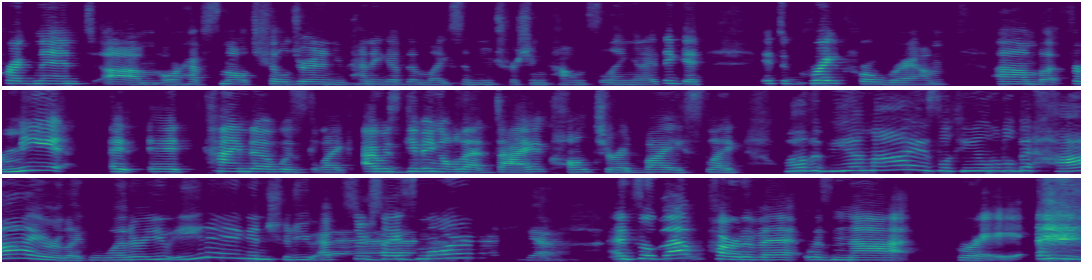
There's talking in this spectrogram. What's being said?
pregnant um, or have small children, and you kind of give them like some nutrition counseling. And I think it it's a great program. Um, but for me, it, it kind of was like I was giving all that diet culture advice, like, well, the BMI is looking a little bit high, or like, what are you eating, and should you exercise more? Yeah and so that part of it was not great yeah.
